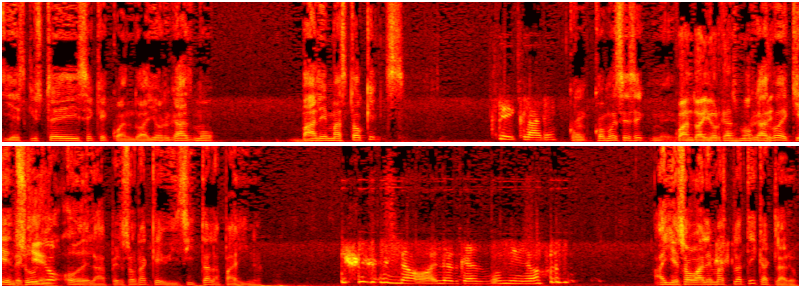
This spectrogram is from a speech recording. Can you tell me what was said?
y es que usted dice que cuando hay orgasmo, ¿vale más tokens? Sí, claro. ¿Cómo, cómo es ese? me- Cuando hay orgasmo. ¿Orgasmo de, quién? ¿De ¿Suyo o de la persona que visita la página? no, el orgasmo mío. Ah, y eso vale más platica, claro.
